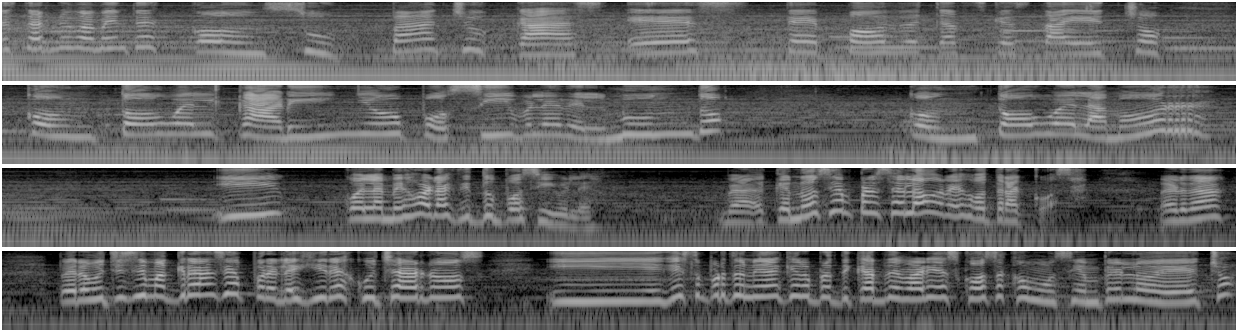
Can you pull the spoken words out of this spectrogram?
estar nuevamente con su Pachucas, este podcast que está hecho con todo el cariño posible del mundo, con todo el amor y con la mejor actitud posible. Que no siempre se logre es otra cosa, ¿verdad? Pero muchísimas gracias por elegir escucharnos y en esta oportunidad quiero platicar de varias cosas como siempre lo he hecho.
